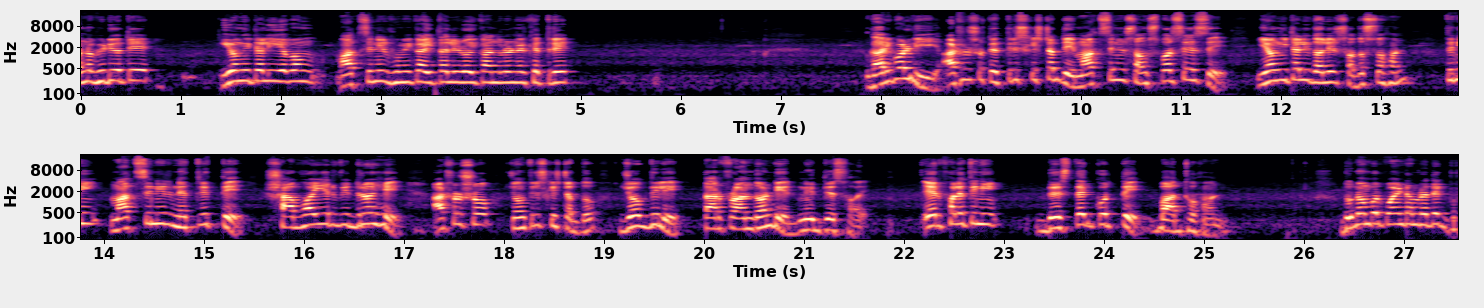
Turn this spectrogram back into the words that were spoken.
অন্য ভিডিওতে ইয়ং ইটালি এবং মাতসিনির ভূমিকা ইতালির ঐক্য আন্দোলনের ক্ষেত্রে। গারিবল্ডি আঠারোশো তেত্রিশ খ্রিস্টাব্দে মাতসিনির সংস্পর্শে এসে ইয়ং ইটালি দলের সদস্য হন। তিনি মাতসিনির নেতৃত্বে সাভয়ের বিদ্রোহে আঠারোশো চৌত্রিশ খ্রিস্টাব্দ যোগ দিলে তার প্রাণদণ্ডের নির্দেশ হয়। এর ফলে তিনি দেশত্যাগ করতে বাধ্য হন। দু নম্বর পয়েন্ট আমরা দেখব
